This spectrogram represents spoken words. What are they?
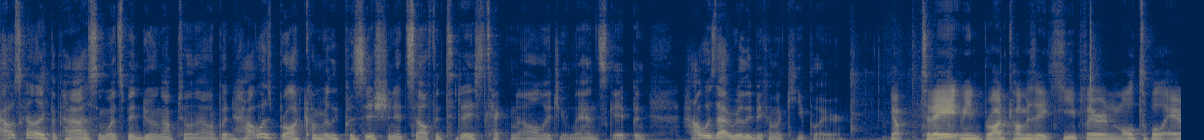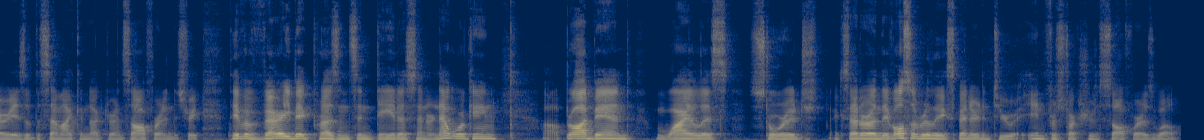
that was kind of like the past and what's been doing up till now. But how has Broadcom really positioned itself in today's technology landscape, and how has that really become a key player? Yep. Today, I mean, Broadcom is a key player in multiple areas of the semiconductor and software industry. They have a very big presence in data center networking, uh, broadband, wireless, storage, etc. And they've also really expanded into infrastructure software as well.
